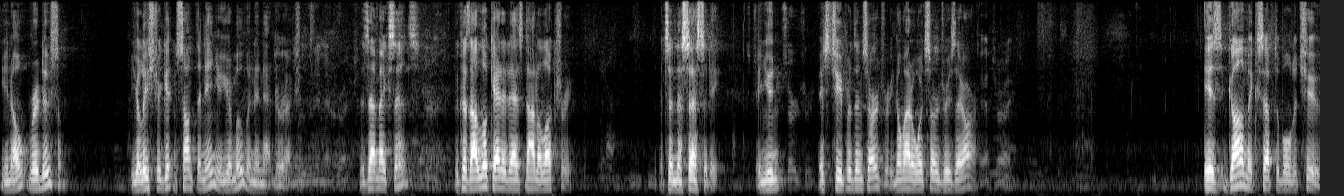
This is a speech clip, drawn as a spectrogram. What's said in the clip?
You know, reduce them. at least you're getting something in you. You're moving in that direction. Does that make sense? Because I look at it as not a luxury. It's a necessity. And you, it's cheaper than surgery, no matter what surgeries they are. Is gum acceptable to chew?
